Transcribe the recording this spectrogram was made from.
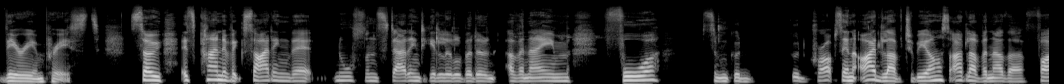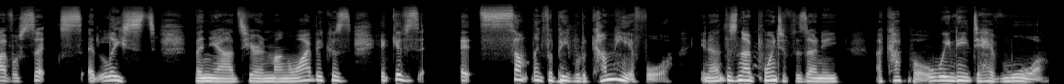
very impressed. So it's kind of exciting that Northland's starting to get a little bit of, a name for some good good crops. And I'd love, to be honest, I'd love another five or six at least vineyards here in Mangawhai because it gives it's something for people to come here for. You know, there's no point if there's only a couple. We need to have more.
